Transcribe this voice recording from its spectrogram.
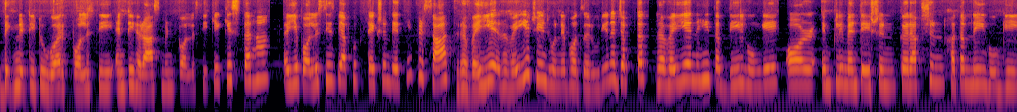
dignity to work policy anti harassment policy کہ کس طرح یہ پالیسیز بھی آپ کو پروٹیکشن دیتی ہیں۔ پھر ساتھ رویے رویے چینج ہونے بہت ضروری ہے نا۔ جب تک رویے نہیں تبدیل ہوں گے اور امپلیمنٹیشن کرپشن ختم نہیں ہوگی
